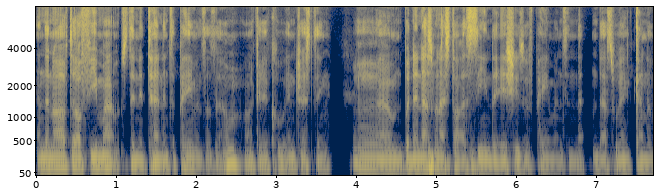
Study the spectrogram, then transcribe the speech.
And then after a few months, then it turned into payments. I was like, oh, okay, cool, interesting. Mm. Um, but then that's when I started seeing the issues with payments, and that, that's when kind of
